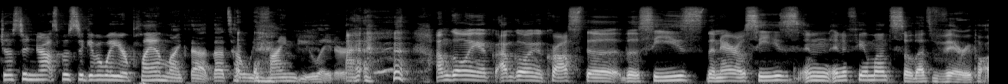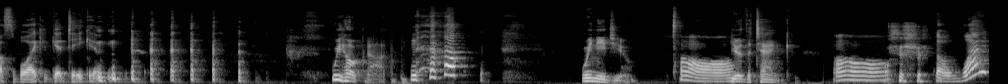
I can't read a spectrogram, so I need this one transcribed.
Justin, you're not supposed to give away your plan like that. That's how we find you later. I, I'm going. I'm going across the the seas, the narrow seas, in in a few months. So that's very possible. I could get taken. We hope not. we need you. Oh, You're the tank. oh, the what?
